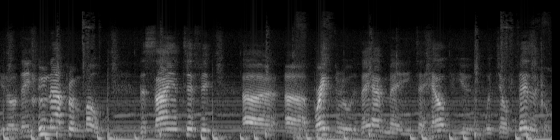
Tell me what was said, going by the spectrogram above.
You know, they do not promote the scientific uh, uh, breakthrough that they have made to help you with your physical.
